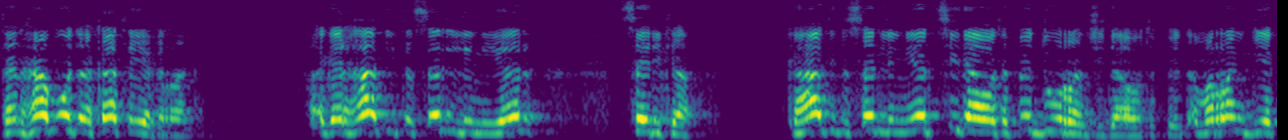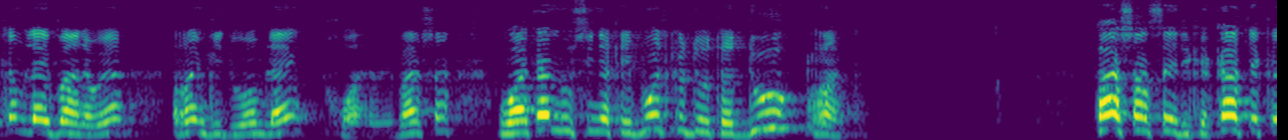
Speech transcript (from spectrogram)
تەنها بۆت ئەکاتە یەک ڕەنگ ئەگەر هاتیتە سەر لنیەر سەیریکە کە هاتیتە سەر لنیەر چی داوەتە پێ دوو ڕەنجی داوەتە پێت ئەمە ڕەنگی یەکەم لای بانەوەە ڕەنگی دووەم لای خوارەوەێ باشە واتە نووسینەکەی بۆت کردوتە دوو ڕەنگ پاشان سەیریکە کاتێک کە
